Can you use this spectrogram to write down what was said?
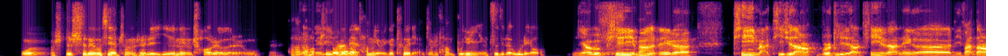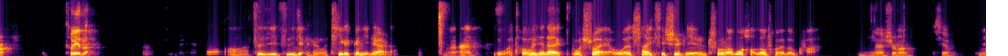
我是十六线城市里引领潮流的人物啊。然后拼多多呢，他们有一个特点，就是他们不运营自己的物流，你要不拼一把 那个拼一把剃须刀，不是剃须刀，拼一把那个理发刀，推子，哦，自己自己剪是吗？剃个跟你这样的，嗯，我头发现在多帅啊！我上一期视频出了，我好多朋友都夸。那是吗？行，你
